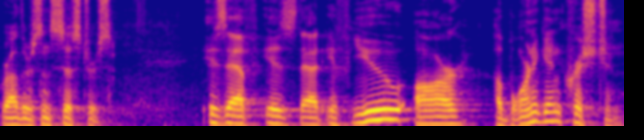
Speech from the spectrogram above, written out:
brothers and sisters, is, if, is that if you are a born again Christian,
